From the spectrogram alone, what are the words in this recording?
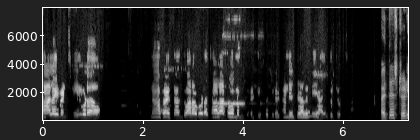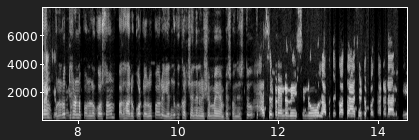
చాలా ఈవెంట్స్ నేను కూడా నా ప్రయత్నాల ద్వారా కూడా చాలా టోర్నమెంట్స్ తీసుకొచ్చి ఇక్కడ కండక్ట్ చేయాలని ఎదురు చూస్తున్నాను. అయితే స్టేడియం. పునరుద్ధరణ పనుల కోసం పదహారు కోట్ల రూపాయలు ఎందుకు ఖర్చు అయిందనే విషయమై ఎంపీ స్పందిస్తూ యాసెట్ రెనోవేషన్ లేకపోతే కొత్త యాసెట్ కట్టడానికి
